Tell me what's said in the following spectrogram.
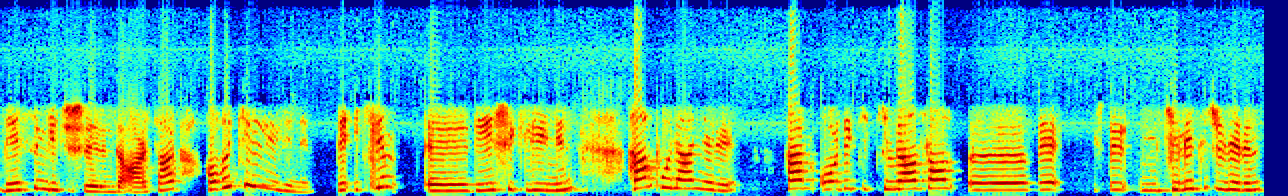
mevsim geçişlerinde artar. Hava kirliliğinin ve iklim e, değişikliğinin hem polenleri hem oradaki kimyasal e, ve işte kirleticilerin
